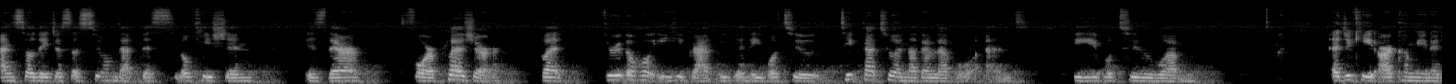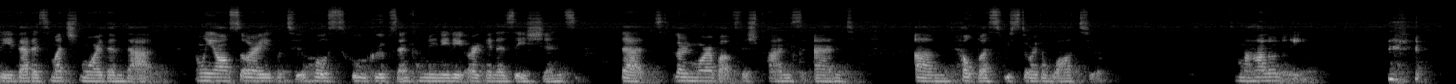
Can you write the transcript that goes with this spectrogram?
And so they just assume that this location is there for pleasure. But through the whole Ho'ihi grant, we've been able to take that to another level and be able to um, educate our community that it's much more than that. And we also are able to host school groups and community organizations that learn more about fish ponds and um, help us restore the wall too. Mahalo nui.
